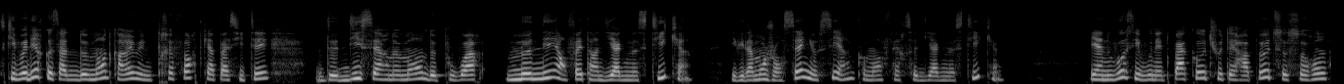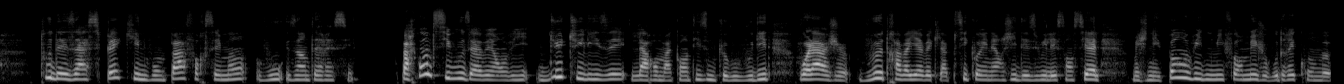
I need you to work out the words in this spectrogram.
Ce qui veut dire que ça demande quand même une très forte capacité de discernement, de pouvoir mener en fait un diagnostic. Évidemment, j'enseigne aussi hein, comment faire ce diagnostic. Et à nouveau, si vous n'êtes pas coach ou thérapeute, ce seront tous des aspects qui ne vont pas forcément vous intéresser. Par contre, si vous avez envie d'utiliser l'aromacantisme, que vous vous dites, voilà, je veux travailler avec la psychoénergie des huiles essentielles, mais je n'ai pas envie de m'y former, je voudrais qu'on me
